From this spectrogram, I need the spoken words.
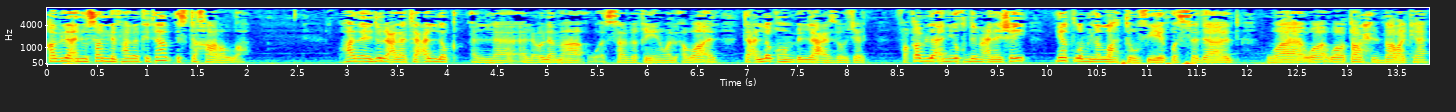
قبل أن يصنف هذا الكتاب استخار الله. وهذا يدل على تعلق العلماء والسابقين والأوائل تعلقهم بالله عز وجل. فقبل أن يقدم على شيء يطلب من الله التوفيق والسداد وطرح البركة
